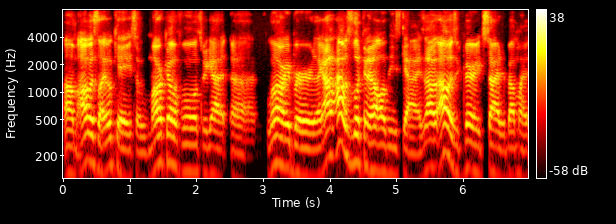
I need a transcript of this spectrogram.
Um, I was like, okay, so Markelle Fultz, we got uh, Larry Bird. Like I, I, was looking at all these guys. I, I, was very excited about my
